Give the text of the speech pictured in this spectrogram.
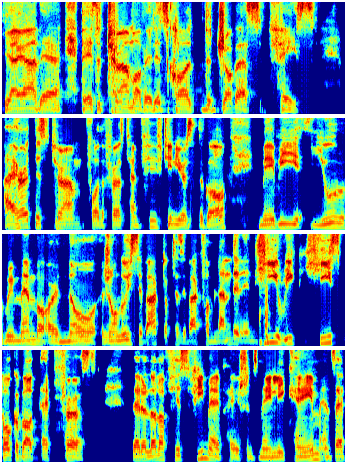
Yeah, yeah. There, there's a term of it. It's called the jogger's face. I heard this term for the first time 15 years ago. Maybe you remember or know Jean-Louis Sebag, Dr. Sebag from London, and he re- he spoke about that first. That a lot of his female patients mainly came and said,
